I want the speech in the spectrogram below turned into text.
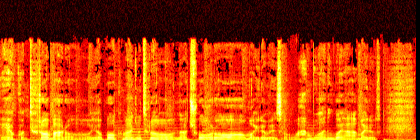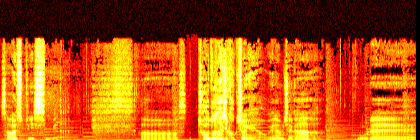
에어컨 틀어 말어 여보 그만 좀 틀어 나 추워러 막 이러면서 와 뭐 하는 거야 막 이러면서 싸울 수도 있습니다. 어 저도 사실 걱정해요. 왜냐면 제가 올해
